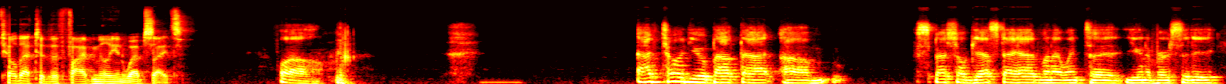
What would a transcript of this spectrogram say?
Tell that to the five million websites. Well, I've told you about that um, special guest I had when I went to university.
